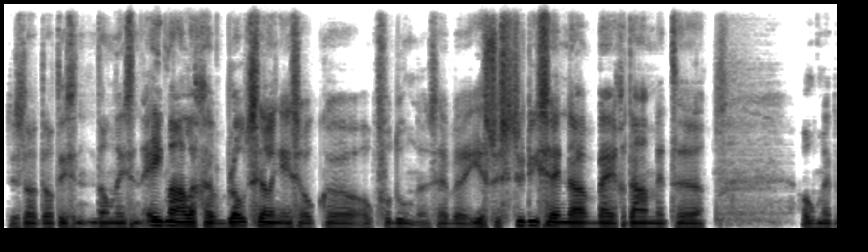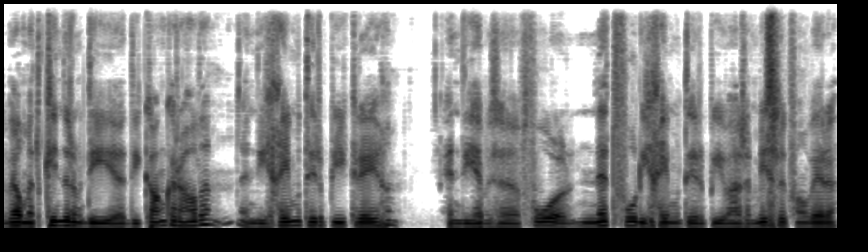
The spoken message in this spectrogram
Dus dat, dat is dan is een eenmalige blootstelling is ook, ook voldoende. Ze hebben eerste studies zijn daarbij gedaan met ook met, wel met kinderen die, die kanker hadden en die chemotherapie kregen. En die hebben ze voor, net voor die chemotherapie, waar ze misselijk van werden,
